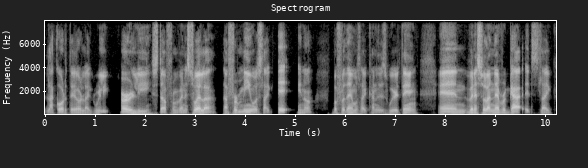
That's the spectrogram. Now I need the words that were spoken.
La Corte or like really early stuff from Venezuela that for me was like it, you know, but for them was like kind of this weird thing. And Venezuela never got its like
